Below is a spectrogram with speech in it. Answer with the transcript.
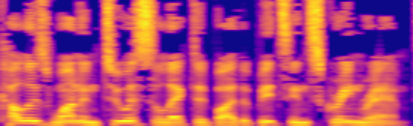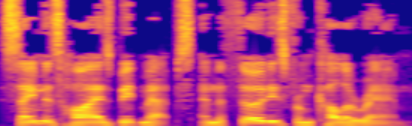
Colors 1 and 2 are selected by the bits in screen RAM same as hi-res bitmaps and the third is from color RAM.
